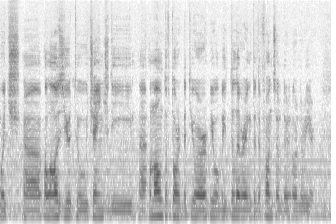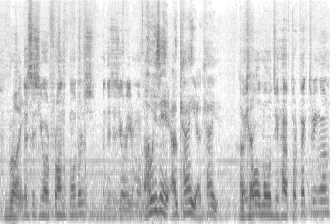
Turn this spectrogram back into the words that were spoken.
which uh, allows you to change the uh, amount of torque that you are you will be delivering to the front or the, or the rear. Right. This is your front motors, and this is your rear motors. Oh, is it? Okay, okay. So Okay. in all modes you have torque vectoring on,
